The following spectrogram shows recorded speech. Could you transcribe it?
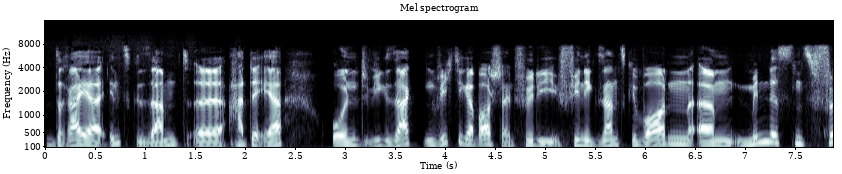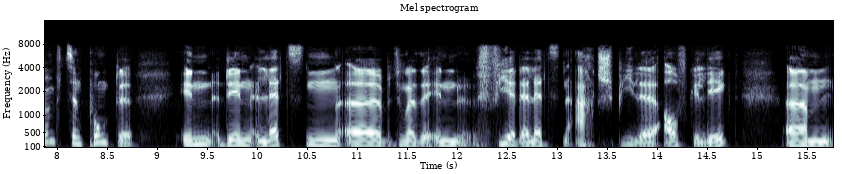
Dreier insgesamt äh, hatte er. Und wie gesagt, ein wichtiger Baustein für die Phoenix Suns geworden. Ähm, mindestens 15 Punkte in den letzten, äh, beziehungsweise in vier der letzten acht Spiele aufgelegt. Ähm,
